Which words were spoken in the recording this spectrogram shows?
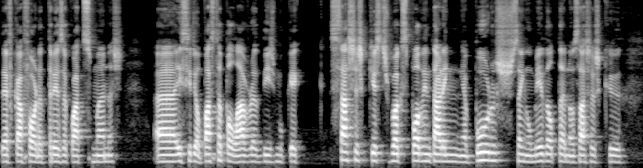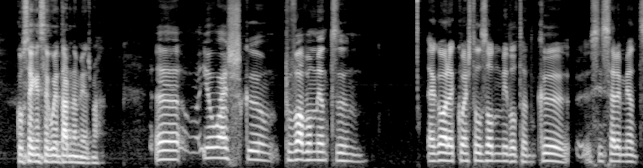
deve ficar fora 3 a 4 semanas. Uh, e Cyril, passo-te a palavra, diz-me o que é que se achas que estes Bucks podem estar em apuros sem o Middleton ou se achas que conseguem se aguentar na mesma? Uh, eu acho que provavelmente agora com esta lesão de Middleton, que sinceramente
